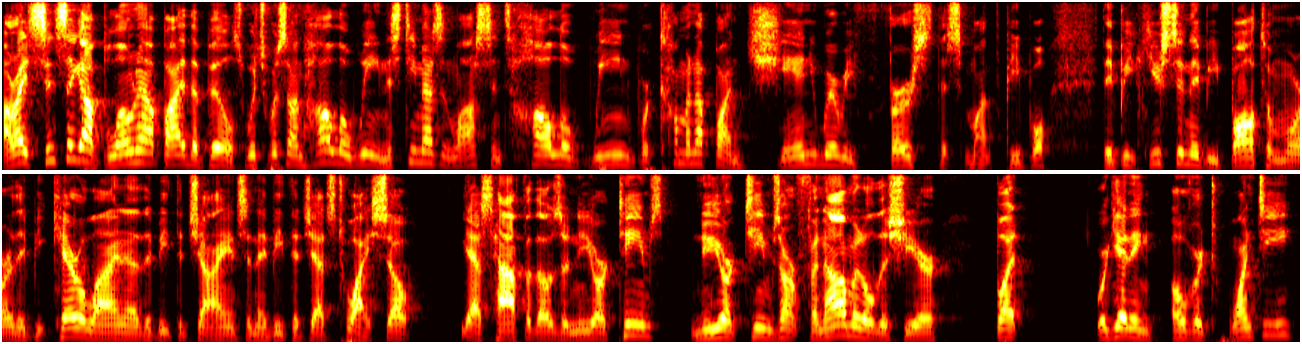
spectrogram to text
All right, since they got blown out by the Bills, which was on Halloween, this team hasn't lost since Halloween. We're coming up on January 1st this month, people. They beat Houston, they beat Baltimore, they beat Carolina, they beat the Giants, and they beat the Jets twice. So, yes, half of those are New York teams. New York teams aren't phenomenal this year, but we're getting over 20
